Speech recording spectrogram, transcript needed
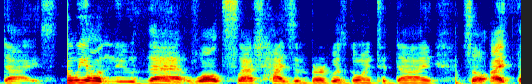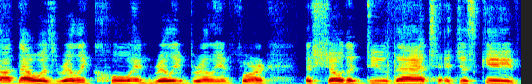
dies. And we all knew that Walt slash Heisenberg was going to die. So I thought that was really cool and really brilliant for the show to do that. It just gave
